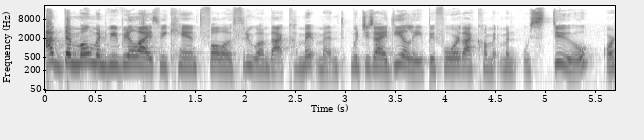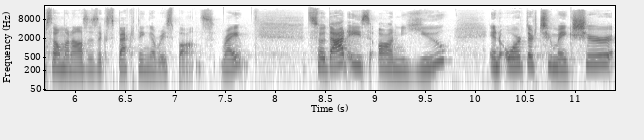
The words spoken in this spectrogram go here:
at the moment we realize we can't follow through on that commitment, which is ideally before that commitment was due or someone else is expecting a response, right? So that is on you in order to make sure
